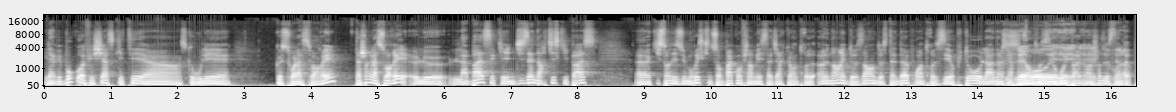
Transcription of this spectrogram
il avait beaucoup réfléchi à ce qui était, euh, ce que voulait que soit la soirée. Sachant que la soirée, le, la base, c'est qu'il y a une dizaine d'artistes qui passent, euh, qui sont des humoristes qui ne sont pas confirmés. C'est-à-dire qu'entre un an et deux ans de stand-up, ou entre zéro, plutôt là dans le cas Zéro entre zéro et, et- pas grand-chose de voilà. stand-up.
